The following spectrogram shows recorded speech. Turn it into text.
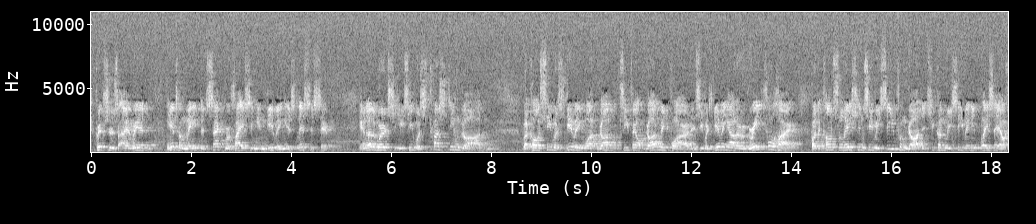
scriptures I read intimate that sacrificing and giving is necessary. In other words, she, she was trusting God because she was giving what God she felt God required, and she was giving out of a grateful heart for the consolation she received from God that she couldn't receive any place else.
